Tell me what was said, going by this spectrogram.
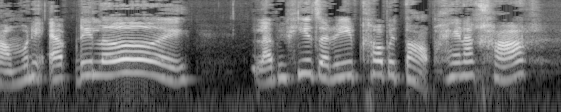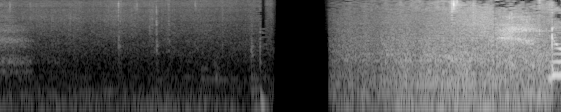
ามว่าในแอปได้เลย แล้วพี่ๆจะรีบเข้าไปตอบให้นะคะ ดู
